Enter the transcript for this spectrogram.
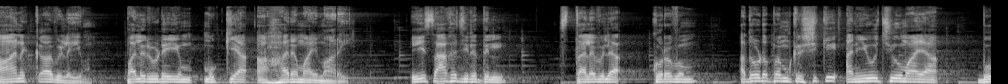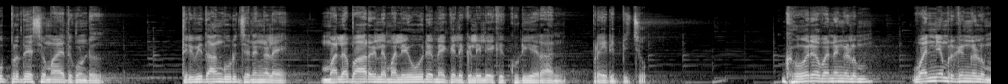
ആനക്കാവിളയും പലരുടെയും മുഖ്യ ആഹാരമായി മാറി. ഈ സാഹചര്യത്തിൽ സ്ഥലവില കുറവും അതോടൊപ്പം കൃഷിക്ക് അനുയോജ്യവുമായ ഭൂപ്രദേശമായതുകൊണ്ട് തിരുവിതാംകൂർ ജനങ്ങളെ മലബാറിലെ മലയോര മേഖലകളിലേക്ക് കുടിയേറാൻ പ്രേരിപ്പിച്ചു. ഘോരവനങ്ങളും വന്യമൃഗങ്ങളും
